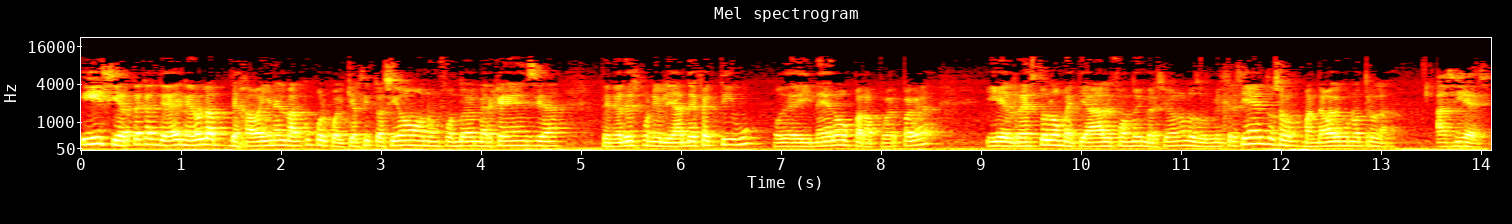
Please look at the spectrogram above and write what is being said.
y cierta cantidad de dinero la dejaba ahí en el banco por cualquier situación, un fondo de emergencia, tener disponibilidad de efectivo o de dinero para poder pagar y el resto lo metía al fondo de inversión, o los 2.300 o mandaba a algún otro lado. Así es.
